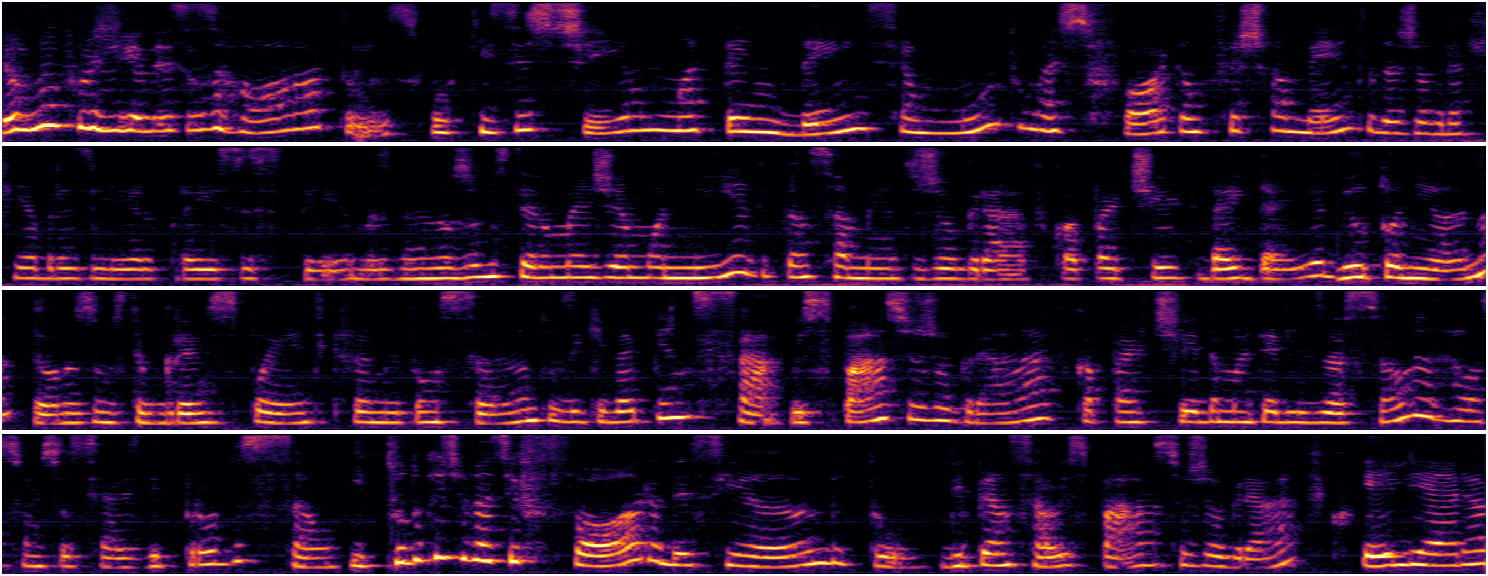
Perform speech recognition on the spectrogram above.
eu não fugia desses rótulos, porque existia uma tendência muito mais forte, um fechamento da geografia brasileira para esses temas. Né? Nós vamos ter uma hegemonia de pensamento geográfico a partir da ideia miltoniana. Então, nós vamos ter um grande expoente que foi Milton Santos e que vai pensar o espaço geográfico a partir da materialização das relações sociais de produção. E tudo que estivesse fora desse âmbito de pensar o espaço geográfico, ele era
